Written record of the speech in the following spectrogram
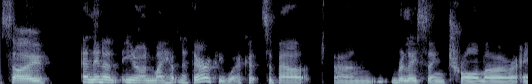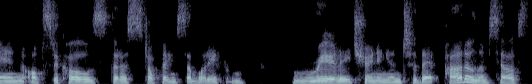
So, and then you know, in my hypnotherapy work, it's about um, releasing trauma and obstacles that are stopping somebody from really tuning into that part of themselves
